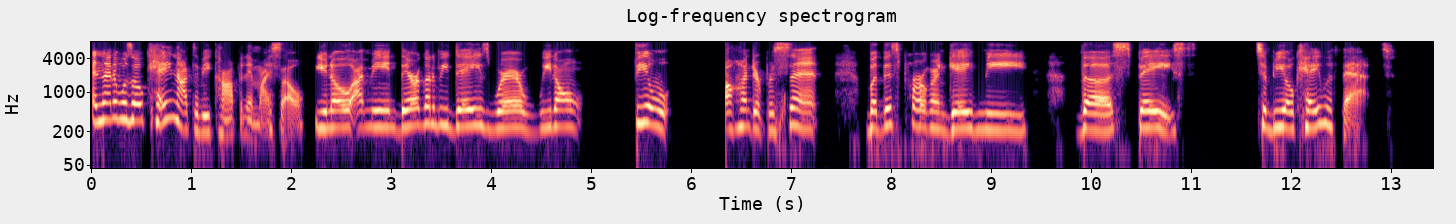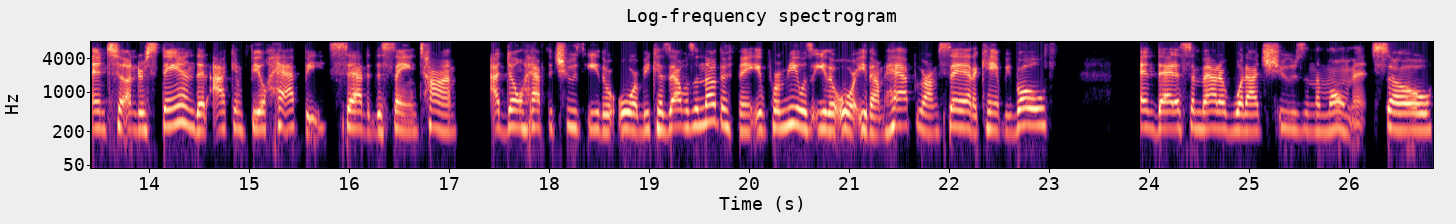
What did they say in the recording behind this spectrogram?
and that it was okay not to be confident myself. You know, I mean, there are going to be days where we don't feel 100%, but this program gave me the space to be okay with that and to understand that I can feel happy, sad at the same time. I don't have to choose either or because that was another thing. It, for me, it was either or. Either I'm happy or I'm sad. I can't be both. And that is a matter of what I choose in the moment. So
